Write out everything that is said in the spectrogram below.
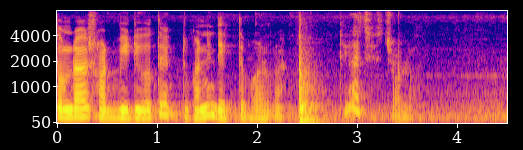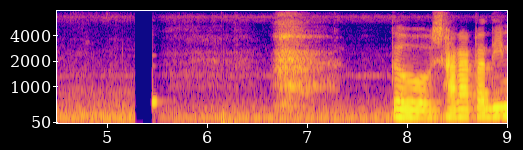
তোমরা শর্ট ভিডিওতে একটুখানি দেখতে পারবে। ঠিক আছে? চলো। তো সারাটা দিন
